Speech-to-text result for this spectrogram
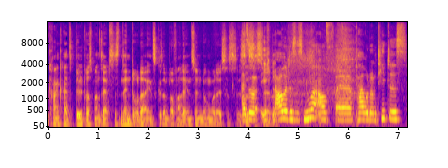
Krankheitsbild, was man selbst es nennt, oder insgesamt auf alle Entzündungen, oder ist es ist Also es ich glaube, das ist nur auf äh, Parodontitis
